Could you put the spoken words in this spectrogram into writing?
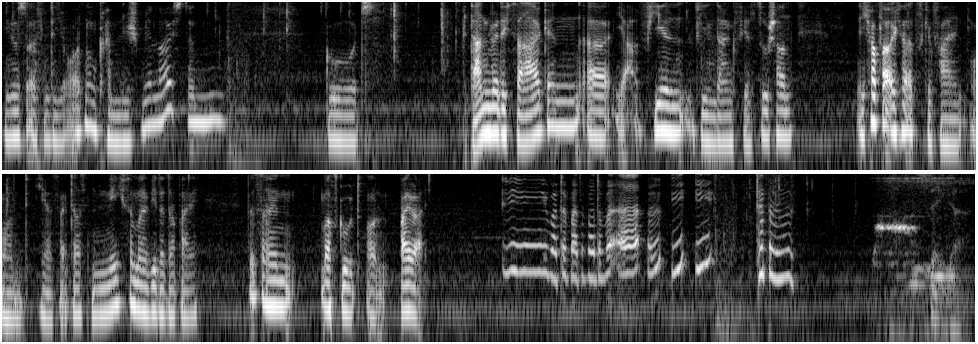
Minus öffentliche Ordnung kann ich mir leisten. Gut. Dann würde ich sagen, äh, ja, vielen, vielen Dank fürs Zuschauen. Ich hoffe, euch hat es gefallen und ihr seid das nächste Mal wieder dabei. Bis dahin, mach's gut und bye bye. Äh, warte, warte, warte, warte. Äh, äh, äh. Tempel. Sega.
